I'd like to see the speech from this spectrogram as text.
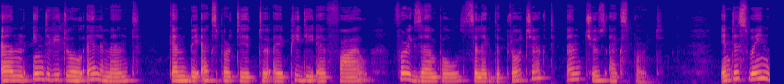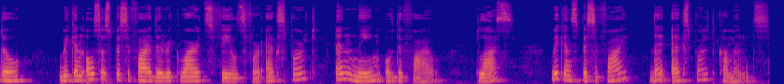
An individual element can be exported to a PDF file. For example, select the project and choose Export. In this window, we can also specify the required fields for export and name of the file. Plus, we can specify the export commands.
